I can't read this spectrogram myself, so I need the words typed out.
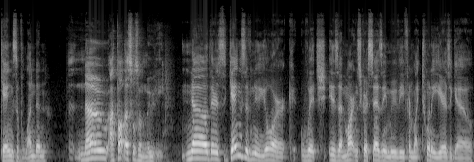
Gangs of London? no i thought this was a movie No, there's Gangs of New York, which is a Martin Scorsese movie from like 20 years ago.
